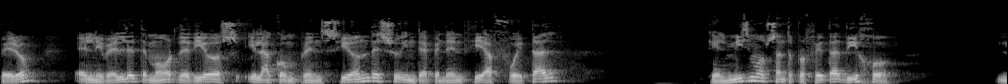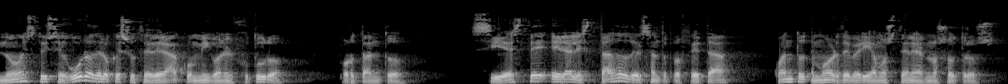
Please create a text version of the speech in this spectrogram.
pero el nivel de temor de Dios y la comprensión de su independencia fue tal que el mismo Santo Profeta dijo, no estoy seguro de lo que sucederá conmigo en el futuro. Por tanto, si este era el estado del Santo Profeta, ¿cuánto temor deberíamos tener nosotros?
